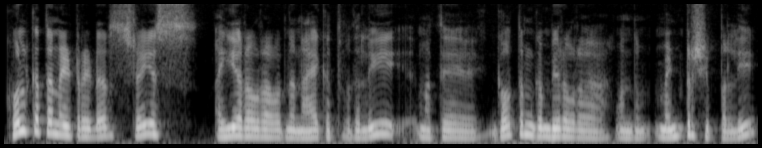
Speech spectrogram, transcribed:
ಕೋಲ್ಕತ್ತಾ ನೈಟ್ ರೈಡರ್ಸ್ ಶ್ರೇಯಸ್ ಅಯ್ಯರ್ ಅವರ ಒಂದು ನಾಯಕತ್ವದಲ್ಲಿ ಮತ್ತು ಗೌತಮ್ ಗಂಭೀರ್ ಅವರ ಒಂದು ಮೆಂಟರ್ಶಿಪ್ಪಲ್ಲಿ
